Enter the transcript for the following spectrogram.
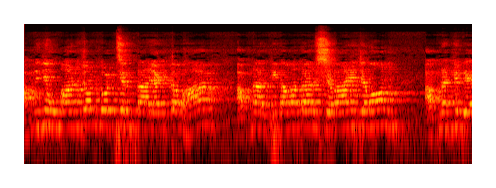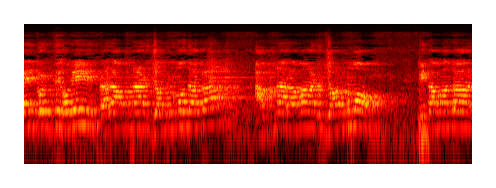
আপনি যে উপার্জন করছেন তার একটা ভাগ আপনার পিতামাতার সেবায় যেমন আপনাকে ব্যয় করতে হবে, তারা আপনার জন্মদাতা, আপনার আমার জন্ম পিতামাতার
